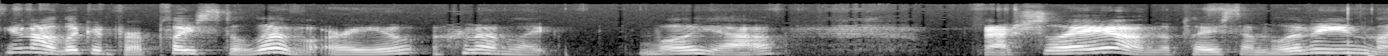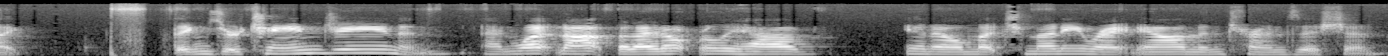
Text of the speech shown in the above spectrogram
you're not looking for a place to live, are you? And I'm like, well, yeah, actually I am. The place I'm living, like things are changing and, and whatnot, but I don't really have you know, much money right now. I'm in transition.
